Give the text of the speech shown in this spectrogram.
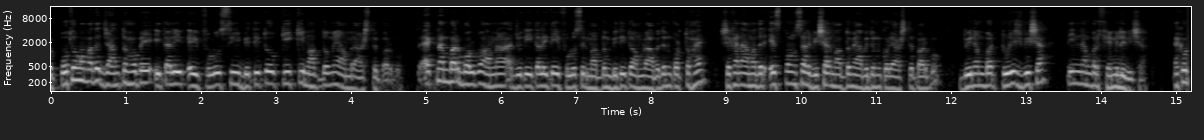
তো প্রথম আমাদের জানতে হবে ইতালির এই ফুলুসি ব্যতীত কি কি মাধ্যমে আমরা আসতে পারব। তো এক নাম্বার বলব, আমরা যদি ইতালিতে এই ফুলুসির মাধ্যম ব্যতীত আমরা আবেদন করতে হয়, সেখানে আমাদের স্পন্সর ভিসার মাধ্যমে আবেদন করে আসতে পারব। দুই নাম্বার ট্যুরিস্ট ভিসা, তিন নাম্বার ফ্যামিলি ভিসা। এখন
